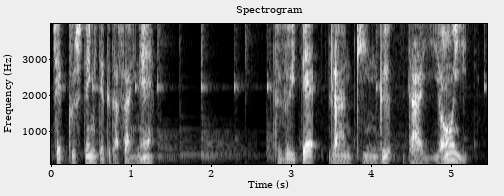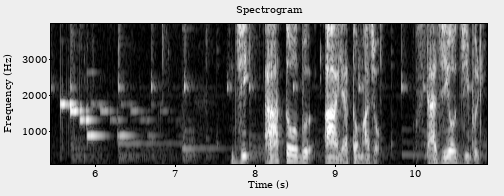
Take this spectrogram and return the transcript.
チェックしてみてくださいね。続いてランキング第4位「ジ・アート・オブ・アーヤと魔女」スタジオジブリ。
